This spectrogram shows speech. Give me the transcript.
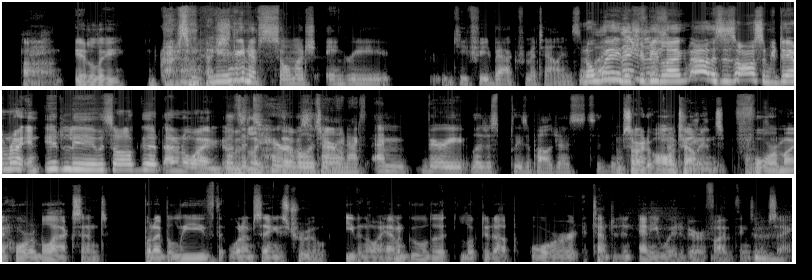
on Italy and crimes of passion. You're gonna have so much angry feedback from Italians. No like, way. They "This should be like, no, this is awesome. You're damn right. In Italy, it's all good. I don't know why it That's was a like that terrible a Italian terrible- accent. I'm very. Let's just please apologize to the. I'm sorry to all. Italians for my horrible accent, but I believe that what I'm saying is true, even though I haven't Googled it, looked it up, or attempted in any way to verify the things that I'm Mm. saying.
